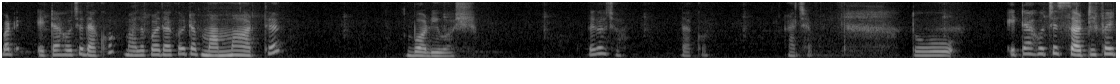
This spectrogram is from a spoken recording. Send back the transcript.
বাট এটা হচ্ছে, দেখো, ভালো করে দেখো, এটা মাম্মা আর্থের বডি ওয়াশ দেখেছ? দেখো। আচ্ছা তো এটা হচ্ছে certified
